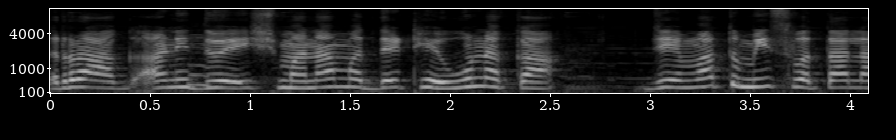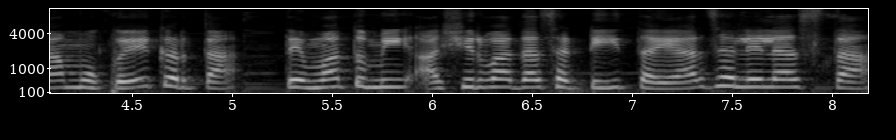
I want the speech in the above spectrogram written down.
राग आणि द्वेष मनामध्ये ठेवू नका. जेव्हा तुम्ही स्वतःला मोकळे करता तेव्हा तुम्ही आशीर्वादासाठी तयार झालेला असता.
